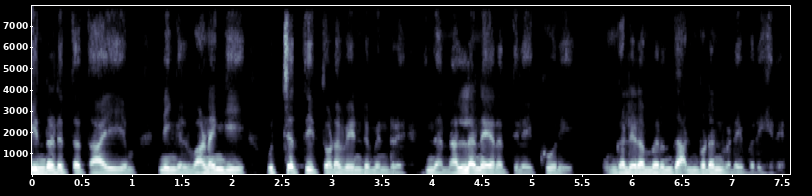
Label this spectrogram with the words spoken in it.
ஈன்றெடுத்த தாயையும் நீங்கள் வணங்கி உச்சத்தை தொட வேண்டும் என்று இந்த நல்ல நேரத்திலே கூறி உங்களிடமிருந்து அன்புடன் விடைபெறுகிறேன்.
